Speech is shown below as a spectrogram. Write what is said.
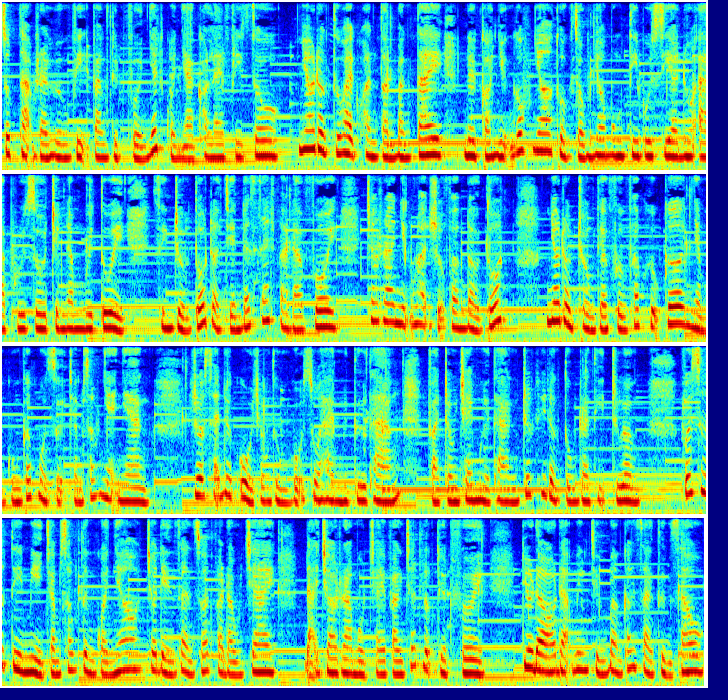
giúp tạo ra hương vị vang tuyệt vời nhất của nhà Colle Friso. Nho được thu hoạch hoàn toàn bằng tay, nơi có những gốc nho thuộc giống nho Montepulciano Abruzzo trên 50 tuổi, sinh trưởng tốt ở trên đất sét và đá vôi, cho ra những loại rượu vang đỏ tốt. Nho được trồng theo phương phương pháp hữu cơ nhằm cung cấp một sự chăm sóc nhẹ nhàng. Rượu sẽ được ủ trong thùng gỗ suốt 24 tháng và trong chai 10 tháng trước khi được tung ra thị trường. Với sự tỉ mỉ chăm sóc từng quả nho cho đến sản xuất và đóng chai đã cho ra một chai vang chất lượng tuyệt vời. Điều đó đã minh chứng bằng các giải thưởng sau.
